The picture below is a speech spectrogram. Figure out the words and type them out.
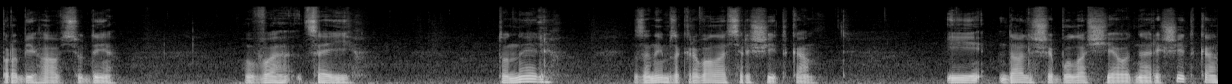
пробігав сюди в цей тунель, за ним закривалась решітка. І далі була ще одна решітка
